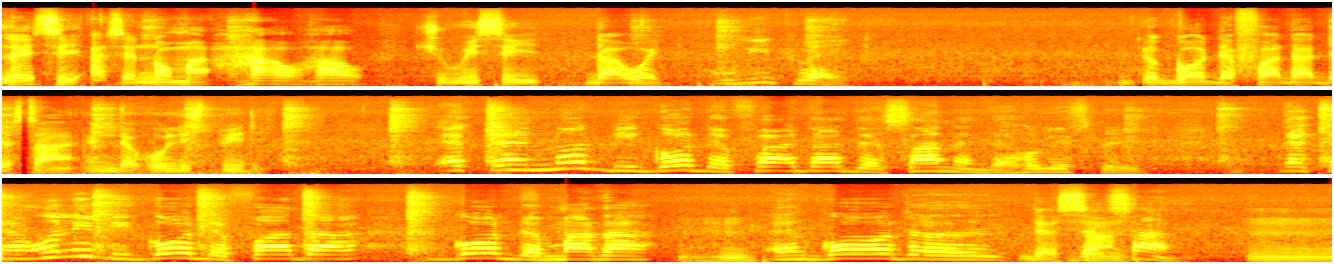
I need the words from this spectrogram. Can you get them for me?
let's say as a normal, how how should we say that word? Which way? The God, the Father, the Son, and the Holy Spirit. It cannot be God the Father, the Son, and the Holy Spirit. There can only be God the Father, God the Mother, and God uh, The Son. Son. Mm,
